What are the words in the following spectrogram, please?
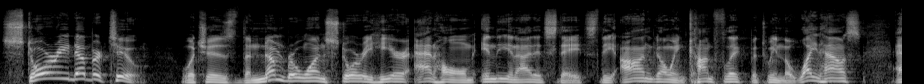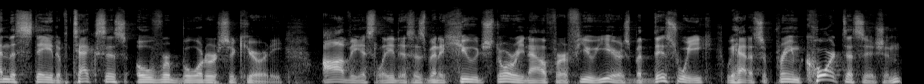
Story number two which is the number one story here at home in the United States the ongoing conflict between the White House and the state of Texas over border security. Obviously, this has been a huge story now for a few years, but this week we had a Supreme Court decision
